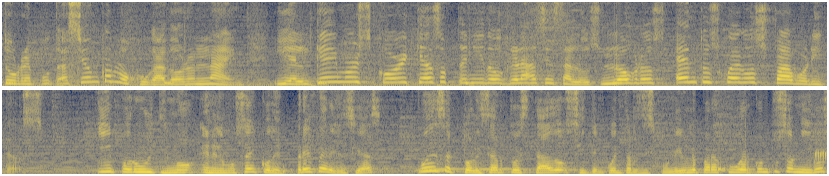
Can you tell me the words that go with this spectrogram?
tu reputación como jugador online y el Gamer Score que has obtenido gracias a los logros en tus juegos favoritos. Y por último, en el mosaico de preferencias, puedes actualizar tu estado si te encuentras disponible para jugar con tus amigos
